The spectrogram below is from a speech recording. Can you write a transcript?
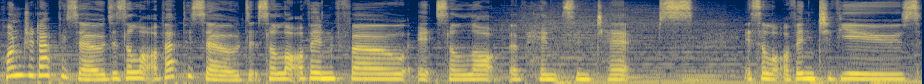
100 episodes is a lot of episodes. It's a lot of info, it's a lot of hints and tips, it's a lot of interviews.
